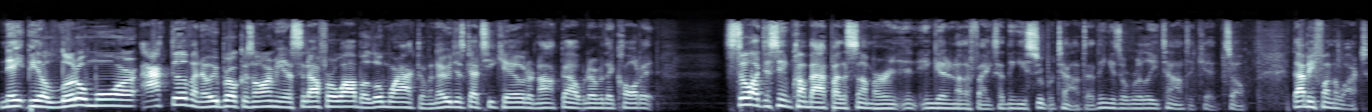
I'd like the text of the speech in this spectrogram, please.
Nate be a little more active. I know he broke his arm; he had to sit out for a while, but a little more active. I know he just got TKO'd or knocked out, whatever they called it. Still like to see him come back by the summer and, and get another fight. I think he's super talented. I think he's a really talented kid. So that'd be fun to watch.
